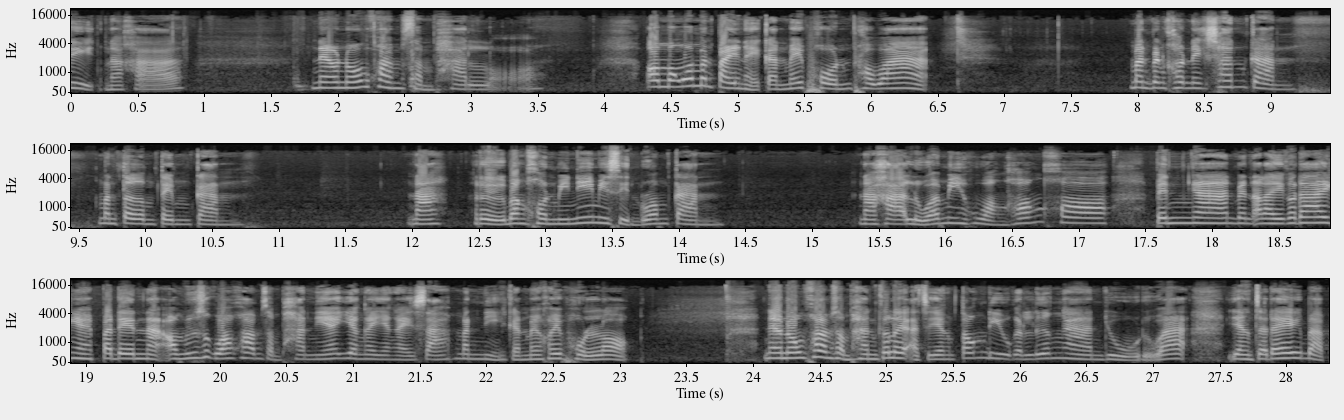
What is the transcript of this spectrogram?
จิกนะคะ แนวโน้มความสัมพันธ์หรอ ออมมองว่ามันไปไหนกันไม่พ้น เพราะว่ามันเป็นคอนเน็ชันกัน มันเติมเต็มกันนะ หรือบางคนมีหนี้มีสินร่วมกันนะคะ หรือว่ามีห่วงห้องคอ เป็นงานเป็นอะไรก็ได้ไง ประเด็นน่ะออมรู้สึกว่าความสัมพันธ์นี้ยังไงยังไงซะ มันหนีกันไม่ค่อยพ้นหรอก แนวโน้มความสัมพันธ์ก็เลยอาจจะยังต้องดีลกันเรื่องงานอยู่ หรือว่ายังจะได้แบบ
